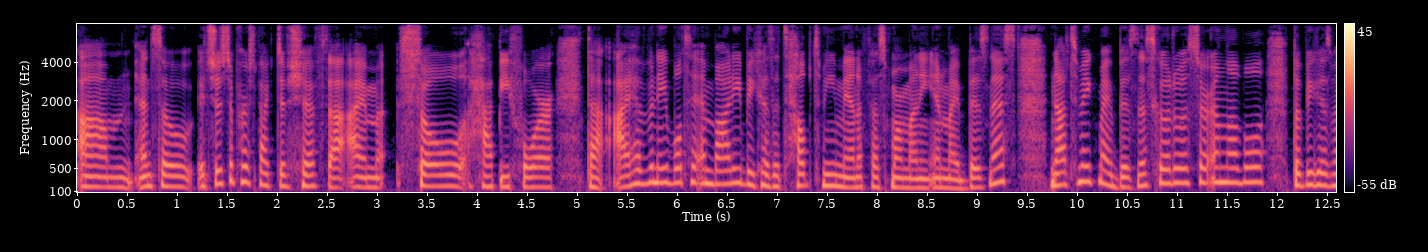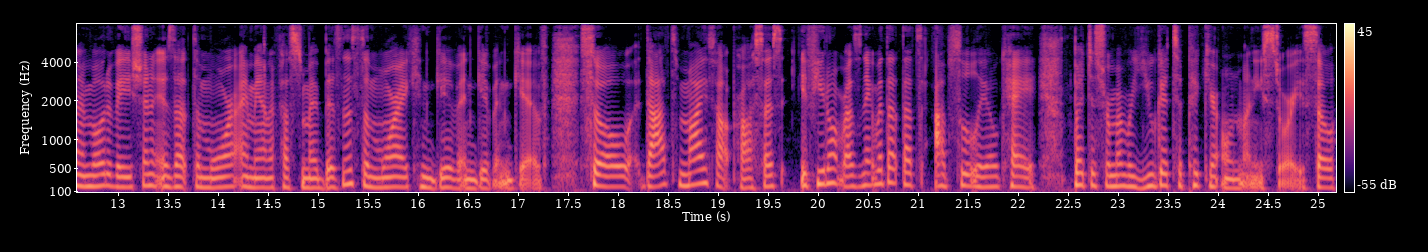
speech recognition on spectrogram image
Um, and so it's just a perspective shift that I'm so happy for that I have been able to embody because it's helped me manifest more money in my business. Not to make my business go to a certain level, but because my motivation is that the more I manifest in my business, the more I can give and give and give. So that's my thought process. If you don't resonate with that, that's absolutely okay. But just remember, you get to pick your own money stories. So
